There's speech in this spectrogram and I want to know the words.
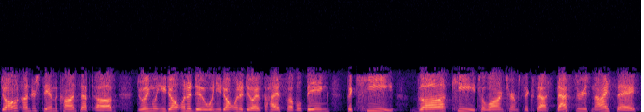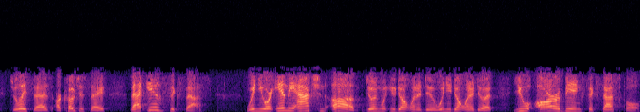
don't understand the concept of doing what you don't want to do when you don't want to do it at the highest level being the key, the key to long-term success. That's the reason I say Julie says, our coaches say, that is success. When you are in the action of doing what you don't want to do, when you don't want to do it, you are being successful.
